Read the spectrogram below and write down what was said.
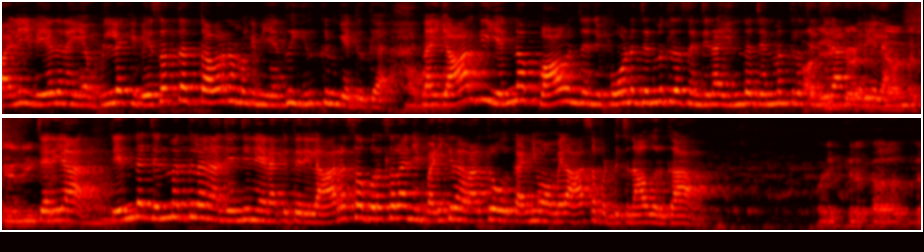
வலி வேதனை என் பிள்ளைக்கு விஷத்தை தவிர நமக்கு நீ எது இருக்குன்னு கேட்டிருக்க. நான் யாருக்கு என்ன பாவம் செஞ்சு போன ஜென்மத்துல செஞ்சினா இந்த ஜென்மத்துல செஞ்சினான்னு தெரியல. சரியா? எந்த ஜென்மத்துல நான் செஞ்சேன்னு எனக்கு தெரியல. அரச புரசலா நீ படிக்கிற காலத்துல ஒரு கன்னி உன் மேல ஆசைப்பட்டுச்சு ஞாபகம் இருக்கா? படிக்கிற காலத்துல.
